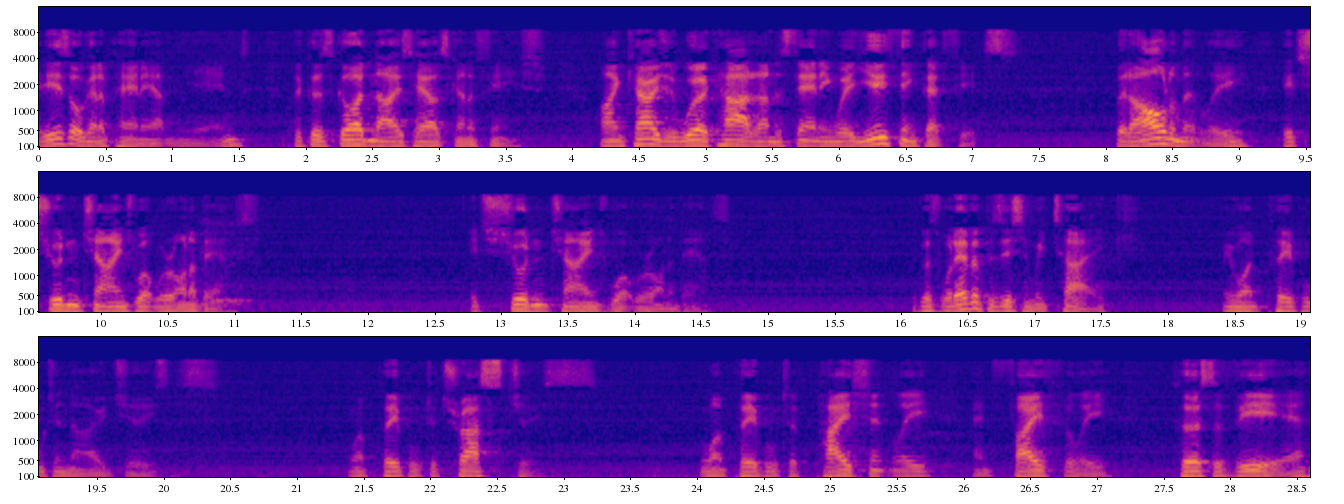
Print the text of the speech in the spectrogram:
It is all going to pan out in the end because God knows how it's going to finish. I encourage you to work hard at understanding where you think that fits. But ultimately, it shouldn't change what we're on about. It shouldn't change what we're on about. Because whatever position we take, we want people to know Jesus. We want people to trust Jesus. We want people to patiently and faithfully persevere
